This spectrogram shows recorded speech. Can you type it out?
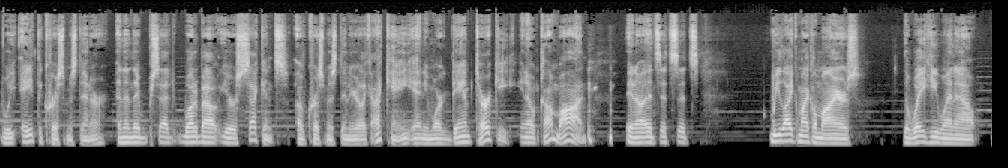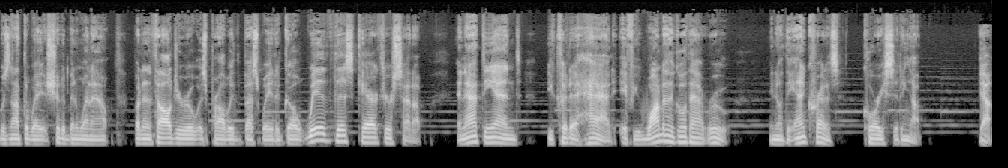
We ate the Christmas dinner, and then they said, "What about your seconds of Christmas dinner?" You're like, "I can't eat any more damn turkey." You know, come on. you know, it's it's it's. We like Michael Myers. The way he went out was not the way it should have been went out, but an anthology route was probably the best way to go with this character setup. And at the end, you could have had, if you wanted to go that route, you know, the end credits, Corey sitting up. Yeah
